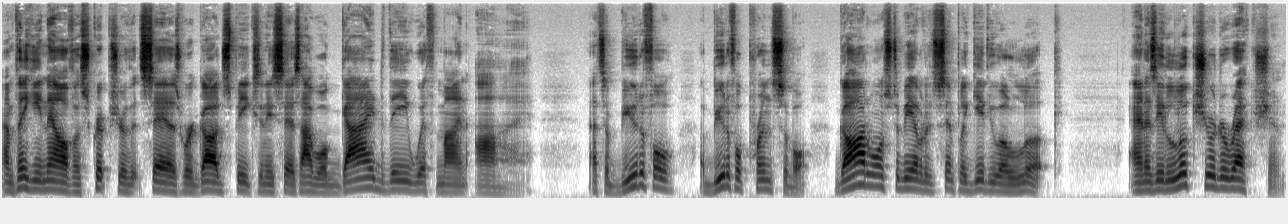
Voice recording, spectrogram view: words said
I'm thinking now of a scripture that says, where God speaks and He says, I will guide thee with mine eye. That's a beautiful, a beautiful principle. God wants to be able to simply give you a look. And as He looks your direction,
